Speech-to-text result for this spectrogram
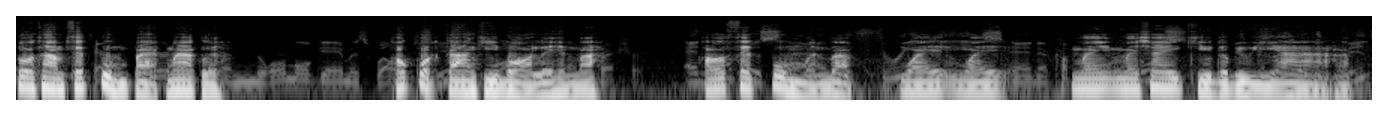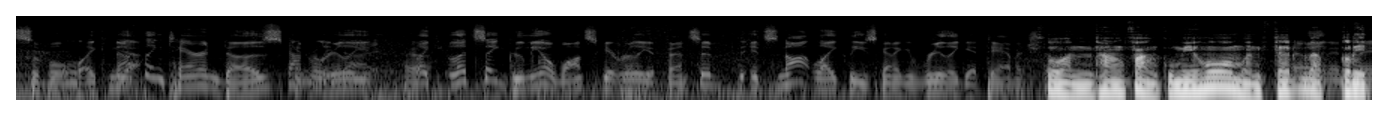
Showtime forcing เซตปุ่ม Terran แปลกมากเลย player to play a normal game as well. เขากดกลางคีย์บอร์ดเลยเห็นปะ Pressure. And เขา not เซต just ปุ่ม that, เหมือนแบบ with three ไว้ไว้ gates and a couple ไม่ of ไม่ใช่ oracles, QWER ครับ invincible. Like nothing Terran does can Can't really really, die, yeah. like let's say Gumio wants to get really offensive. It's not likely he's going to really get damage. ส่วนทางฝั่งกูมิโฮเหมือนเซตแบบกริด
